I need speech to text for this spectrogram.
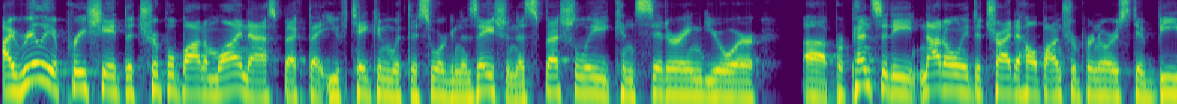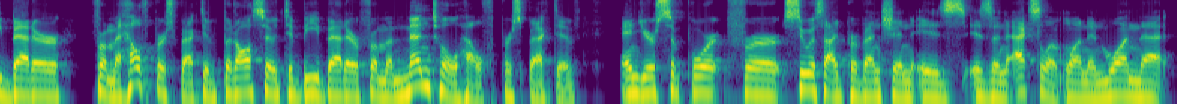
I really appreciate the triple bottom line aspect that you've taken with this organization, especially considering your uh, propensity not only to try to help entrepreneurs to be better from a health perspective, but also to be better from a mental health perspective. And your support for suicide prevention is is an excellent one and one that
